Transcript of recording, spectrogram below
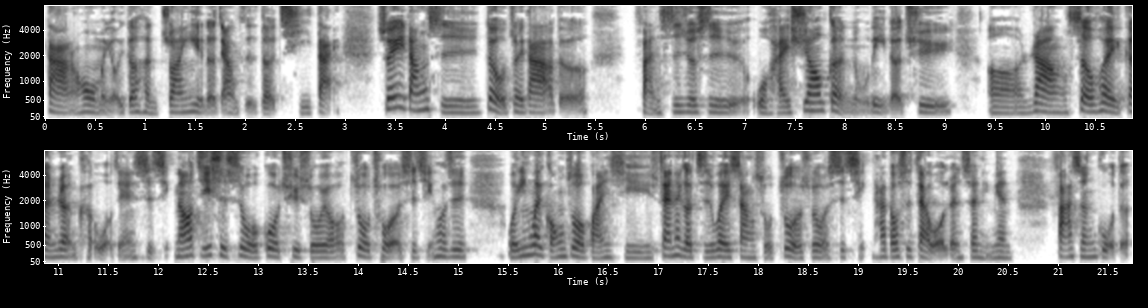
大，然后我们有一个很专业的这样子的期待，所以当时对我最大的反思就是，我还需要更努力的去。呃，让社会更认可我这件事情。然后，即使是我过去所有做错的事情，或是我因为工作关系在那个职位上所做的所有事情，它都是在我人生里面发生过的，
